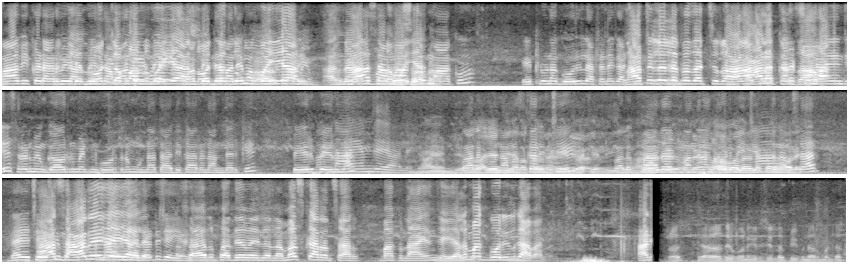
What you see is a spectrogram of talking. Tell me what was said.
మావి ఇక్కడ అరవై మాకు ఎట్లున్న గోరీలు అట్లనే. న్యాయం చేస్తారని మేము గవర్నమెంట్ కోరుతున్నాం. ఉన్నత అధికారులు అందరికీ పేరు పేరున వాళ్ళకు నమస్కరించి వాళ్ళకి పాదాలు వందనాలు చెప్తున్నాం సార్. దయచేసి సారే చేయాలి. పదే వేల నమస్కారం సార్. మాకు న్యాయం చేయాలి. మాకు గొర్రెలు కావాలి. యాదాద్రి భువనగిరి జిల్లా బీబీనార్ మండల్.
